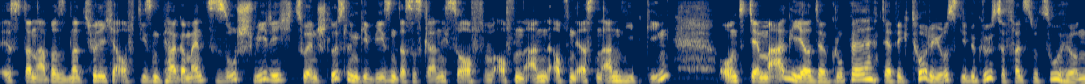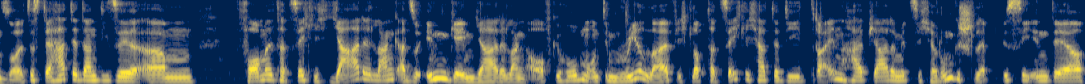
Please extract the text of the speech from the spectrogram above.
ist dann aber natürlich auf diesem Pergament so schwierig zu entschlüsseln gewesen, dass es gar nicht so auf, auf, den, An, auf den ersten Anhieb ging. Und der Magier der Gruppe, der Victorius, liebe Grüße, falls du zuhören solltest, der hatte dann diese ähm, Formel tatsächlich jahrelang, also in-game jahrelang aufgehoben und im Real Life, ich glaube tatsächlich hat er die dreieinhalb Jahre mit sich herumgeschleppt, bis sie in der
